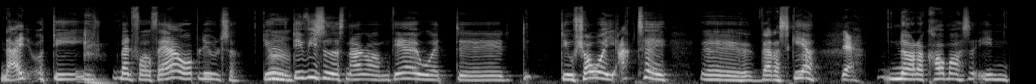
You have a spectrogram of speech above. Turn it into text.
Nej, og det, man får færre oplevelser. Det er jo mm. det, vi sidder og snakker om. Det er jo, at øh, det, er jo sjovt at iagtage, øh, hvad der sker, Ja. når der kommer en,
